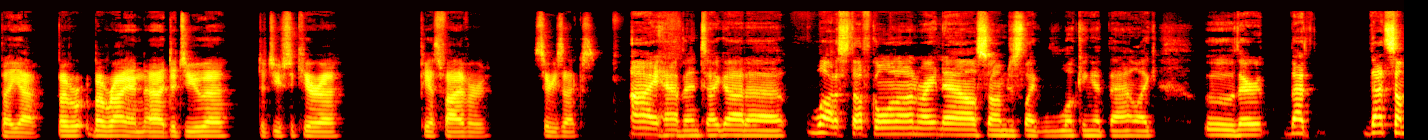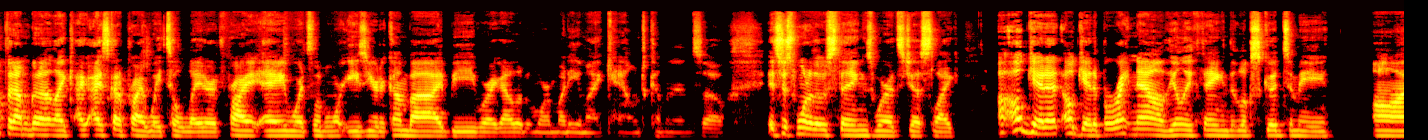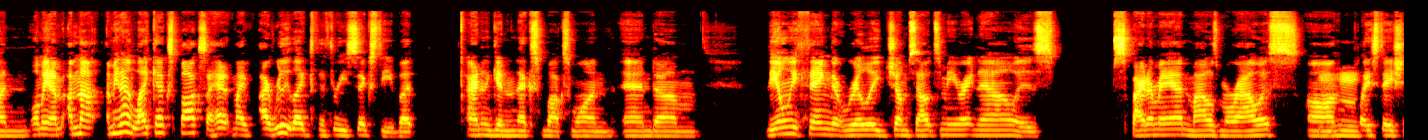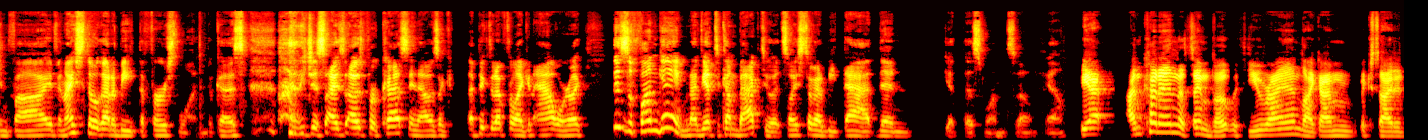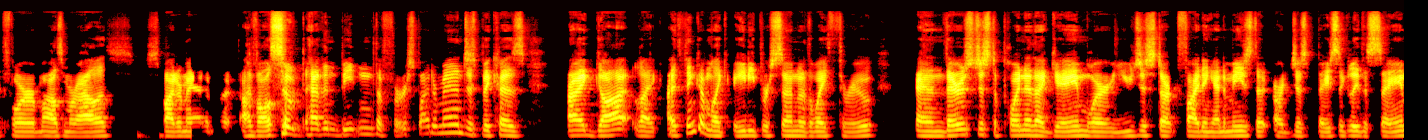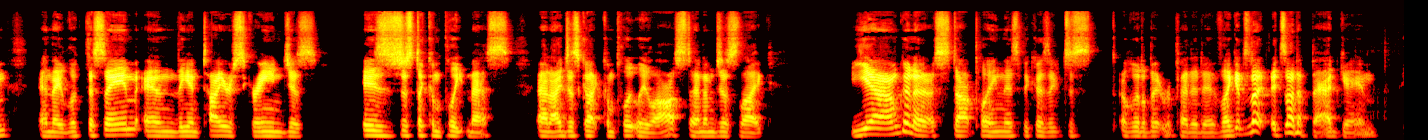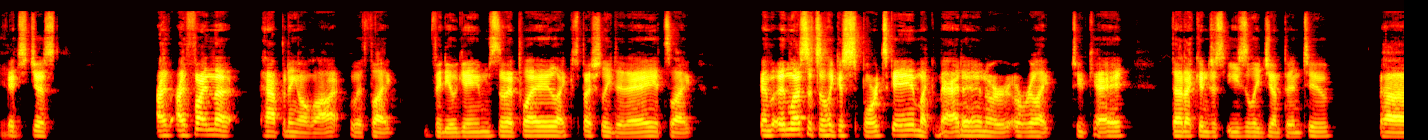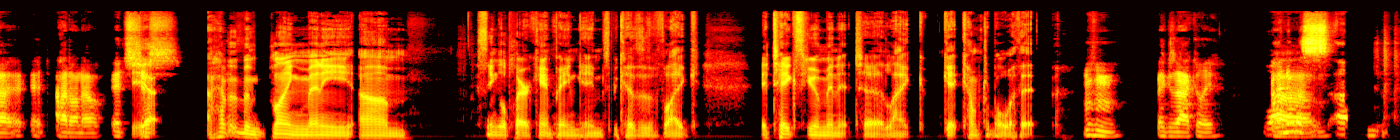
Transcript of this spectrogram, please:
but yeah, but but Ryan, uh, did you uh did you secure a PS5 or Series X? I haven't. I got a lot of stuff going on right now, so I'm just like looking at that. Like, ooh, there that that's something I'm gonna like. I, I just gotta probably wait till later. It's probably a where it's a little bit more easier to come by. B where I got a little bit more money in my account coming in. So it's just one of those things where it's just like I'll get it, I'll get it. But right now, the only thing that looks good to me on, I mean, I'm, I'm not. I mean, I like Xbox. I had my, I really liked the 360, but I didn't get an Xbox One, and um, the only thing that really jumps out to me right now is Spider-Man Miles Morales on Mhm. PlayStation 5 and I still got to beat the first one because I was just I, was- I was procrastinating I was like I picked it up for like an hour. Like this is a fun game and I've yet to come back to it. So I still got to beat that then get this one. So yeah. Yeah, I'm kind of in the same boat with you, Ryan. Like, I'm excited for Miles Morales, Spider Man, but I've also haven't beaten the first Spider Man just because I got like I think I'm like 80% of the way through, and there's just a point of that game where you just start fighting enemies that are just basically the same and they look the same, and the entire screen just is just a complete mess. And I just got completely lost, and I'm just like, yeah, I'm gonna stop playing this because it just a little bit repetitive. Like it's not it's not a bad game. Yeah. It's just I, I find that happening a lot with like video games that I play, like especially today. It's like unless it's like a sports game like Madden or or like 2K that I can just easily jump into. Uh, it, I don't know. It's Yeah. just I haven't been playing many um, single player campaign games because of like it takes you a minute to like get comfortable with it. mhm, exactly. Well, I notice, um,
